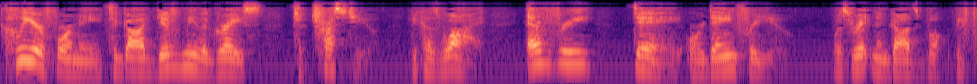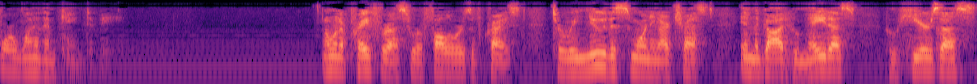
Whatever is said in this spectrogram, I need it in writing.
clear for me, to God, give me the grace to trust you. Because why? Every day ordained for you was written in God's book before one of them came to be. I want to pray for us who are followers of Christ to renew this morning our trust in the God who made us, who hears us,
